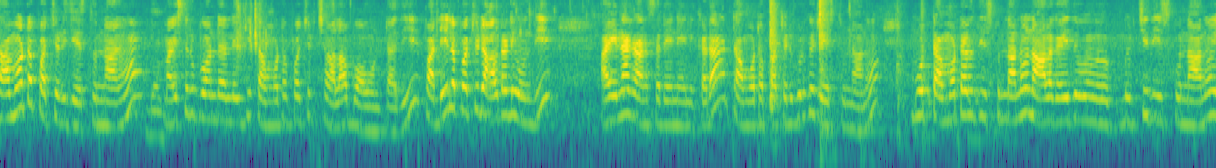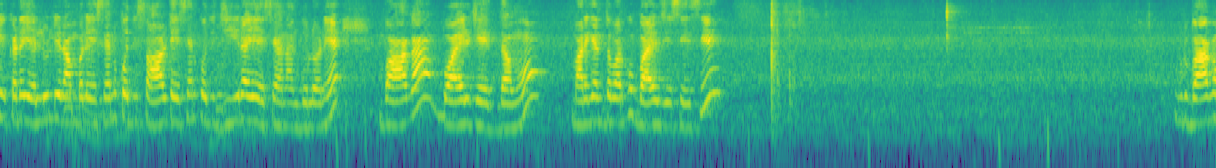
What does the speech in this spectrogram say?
టమోటా పచ్చడి చేస్తున్నాను. మైసూరు బోండాలకి టమోటా పచ్చడి చాలా బాగుంటుంది. పల్లీల పచ్చడి ఆల్రెడీ ఉంది. అయినా కానీ సరే నేను ఇక్కడ టమోటా పచ్చడి కూడా చేస్తున్నాను. మూడు టమోటాలు తీసుకున్నాను నాలుగైదు మిర్చి తీసుకున్నాను ఇక్కడ ఎల్లుల్లి రంబలు వేసాను కొద్ది సాల్ట్ వేసాను కొద్ది జీరా వేసాను అందులోనే. బాగా బాయిల్ చేద్దాము. మరిగేంత వరకు బాయిల్ చేసేసి ఇప్పుడు బాగా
